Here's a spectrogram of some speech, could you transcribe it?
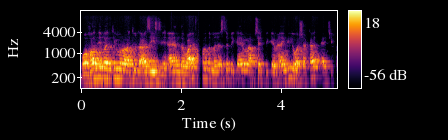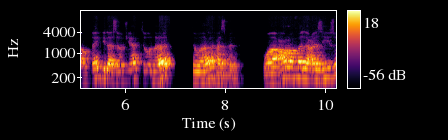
وغضبت امرأة العزيز and the wife of the minister became upset, became angry وشكت and she complained إلى زوجها to her to her husband. وعرف العزيز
